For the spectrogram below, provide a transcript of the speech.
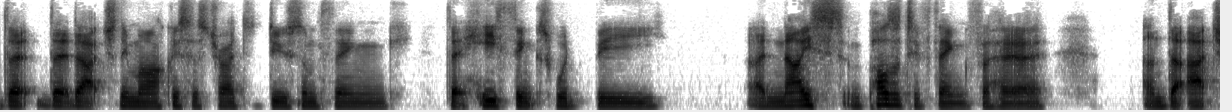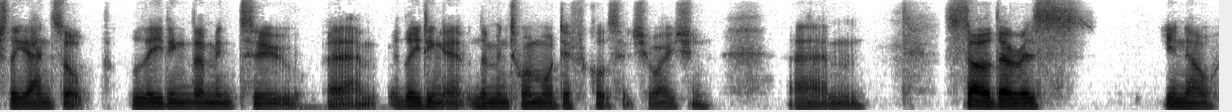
That that actually Marcus has tried to do something that he thinks would be a nice and positive thing for her, and that actually ends up leading them into um, leading them into a more difficult situation. Um, so there is, you know,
